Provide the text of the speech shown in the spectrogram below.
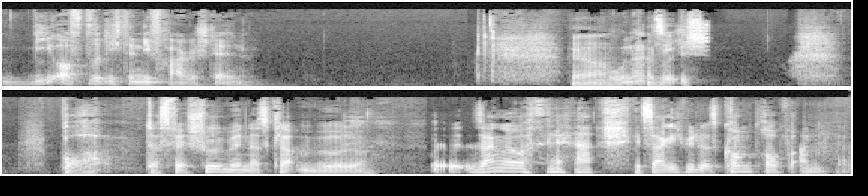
wie oft würde ich denn die Frage stellen? Ja, Monatlich? also ich, Boah, das wäre schön, wenn das klappen würde. Äh, sagen wir mal, jetzt sage ich wieder, es kommt drauf an. Ja.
